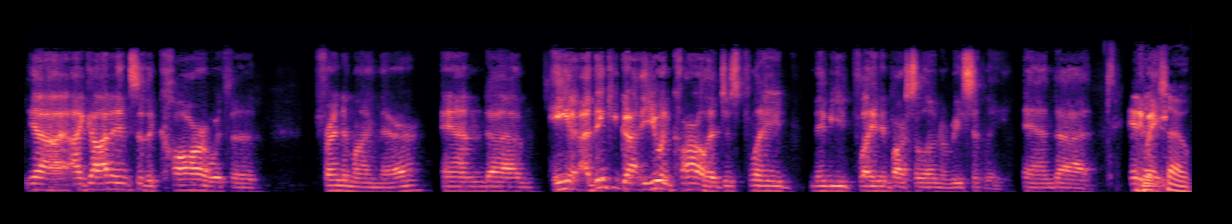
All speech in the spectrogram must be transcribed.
Yeah, I, I got into the car with a friend of mine there, and um, he. I think you got you and Carl had just played. Maybe you played in Barcelona recently, and uh, anyway, so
